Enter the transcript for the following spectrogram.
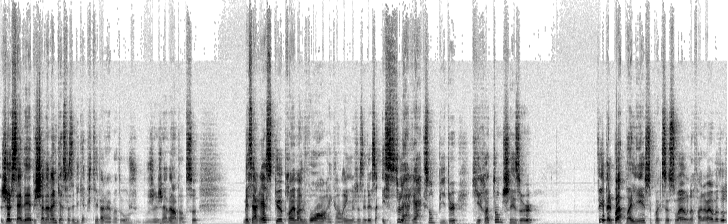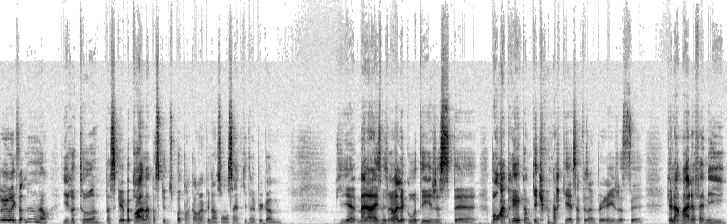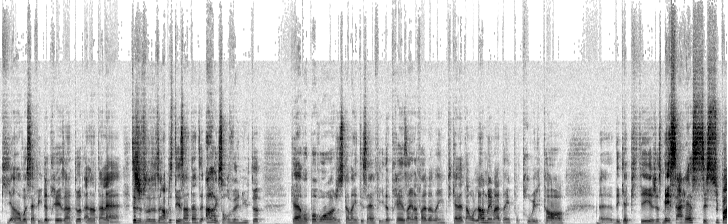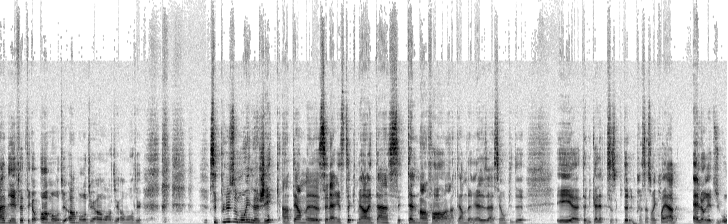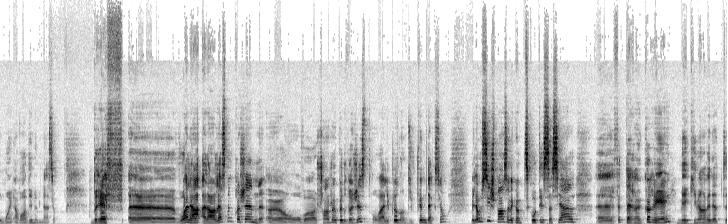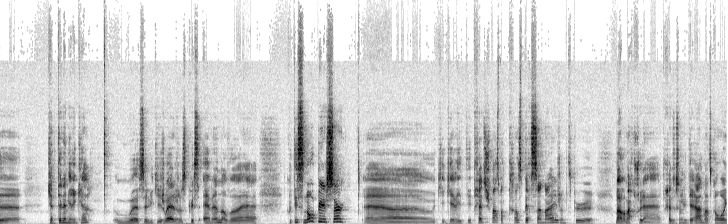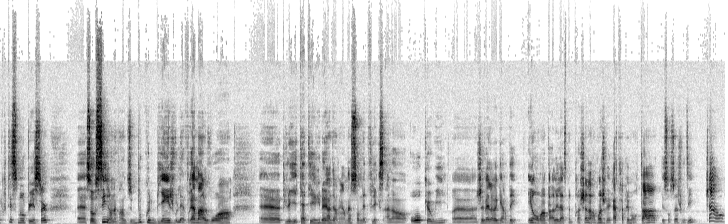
je le savais puis je savais même qu'elle se faisait décapiter par un poteau j'avais entendu ça. Mais ça reste que probablement le voir est quand même juste intéressant. Et c'est surtout la réaction de Peter qui retourne chez eux. Tu sais il appelle pas la police ou quoi que ce soit ou une affaire de même. Non non non. Il retourne parce que ben, probablement parce qu'il y a du pot encore un peu dans son sang qui est un peu comme puis euh, mal à l'aise, mais vraiment le côté juste. Euh, bon, après, comme quelqu'un marquait, ça me faisait un peu rire, juste euh, que la mère de famille qui envoie sa fille de 13 ans, toute, elle entend la. Tu sais, je, veux dire, en plus, tes entends dire Ah, ils sont revenus, tout. Qu'elle va pas voir juste comment était sa fille de 13 ans d'affaire de même, puis qu'elle attend au lendemain matin pour trouver le corps. décapité juste mais ça reste c'est super bien fait t'es comme oh mon dieu oh mon dieu oh mon dieu oh mon dieu c'est plus ou moins logique en termes euh, scénaristiques, mais en même temps, c'est tellement fort en termes de réalisation. Puis de... Et euh, Tony Collette, c'est ça, qui donne une prestation incroyable. Elle aurait dû au moins avoir des nominations. Bref, euh, voilà. Alors, la semaine prochaine, on va changer un peu de registre. On va aller plus dans du film d'action. Mais là aussi, je pense avec un petit côté social, fait par un Coréen, mais qui met en vedette Captain America ou euh, celui qui jouait juste Chris Evans. On va euh, écouter Snowpiercer, euh, qui, qui, avait été traduit, je pense, par transpersonnage, un petit peu. ben, remarque, sur la traduction littérale, mais en tout cas, on va écouter Snowpiercer. ça aussi, j'en ai entendu beaucoup de bien, je voulais vraiment le voir. puis là, il est atterri d'ailleurs dernièrement sur Netflix. Alors, oh que oui, je vais le regarder et on va en parler la semaine prochaine. Alors, moi, je vais rattraper mon retard. Et sur ça, je vous dis ciao!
